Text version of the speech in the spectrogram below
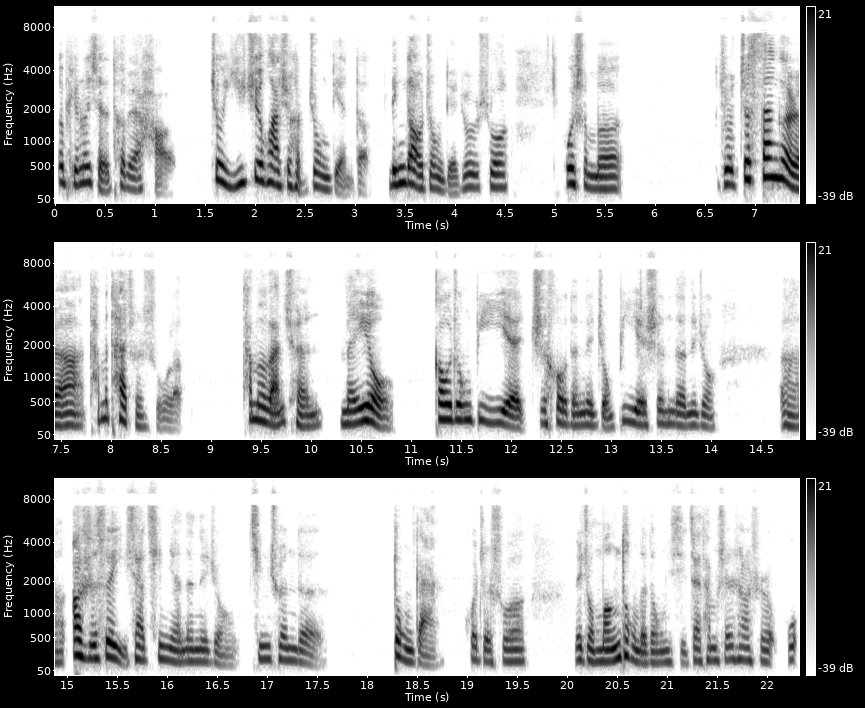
那评论写的特别好，就一句话是很重点的，拎到重点，就是说为什么，就这三个人啊，他们太成熟了，他们完全没有高中毕业之后的那种毕业生的那种。呃，二十岁以下青年的那种青春的动感，或者说那种懵懂的东西，在他们身上是我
